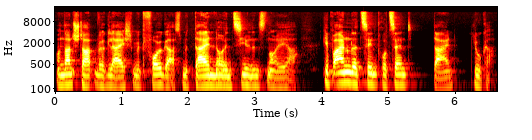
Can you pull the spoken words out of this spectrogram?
und dann starten wir gleich mit Vollgas, mit deinen neuen Zielen ins neue Jahr. Gib 110 Prozent, dein Luca.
